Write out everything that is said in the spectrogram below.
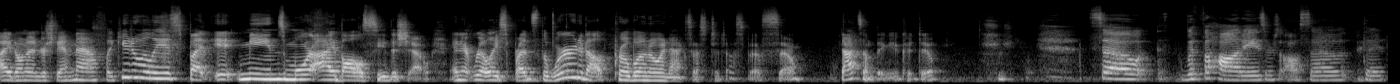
I don't understand math like you do, Elise, but it means more eyeballs see the show, and it really spreads the word about pro bono and access to justice. So that's something you could do. So with the holidays, there's also the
